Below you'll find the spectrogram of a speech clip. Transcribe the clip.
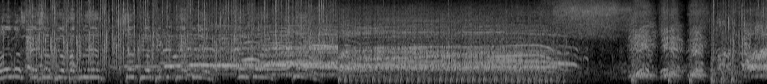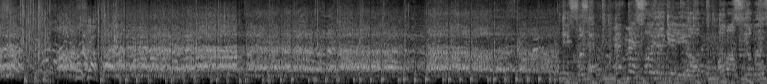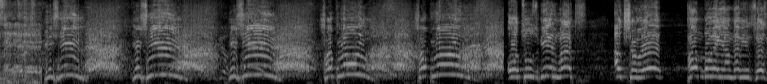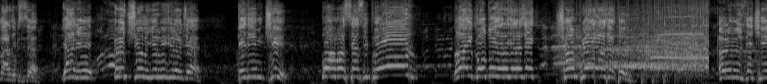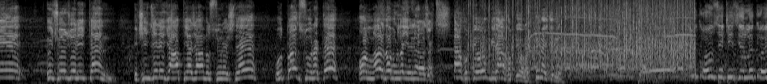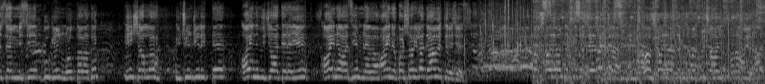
Sayın Başkan şampiyon takımının şampiyon teknik direktörü Erdoğan Kural. Yeşil! Yeşil! Yeşil! Şampiyon! Şampiyon! 31 Mart akşamı tam bu meydanda bir söz verdim size. Yani 3 yıl 20 gün önce dedim ki bu Amasya Spor layık olduğu yere gelecek şampiyon önümüzdeki üçüncü ligden ikinci lige atlayacağımız süreçte mutlak suretle onlar da burada yerini alacaktır. Bir daha kutluyorum, bir daha kutluyorum. Tüm ekibi. 18 yıllık özlemimizi bugün noktaladık. İnşallah 3. ligde aynı mücadeleyi aynı azimle ve aynı başarıyla devam ettireceğiz. Başkan yardımcımız Cevdet Başkan yardımcımız Mücahit Karabıyık.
